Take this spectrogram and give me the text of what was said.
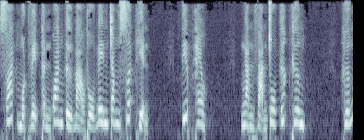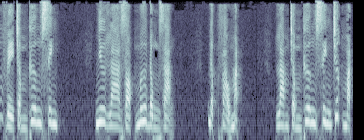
Xoát một vệt thần quang từ bảo thủ bên trong xuất hiện. Tiếp theo. Ngàn vạn chu tước thương. Hướng về trầm thương sinh. Như là giọt mưa đồng dạng. Đập vào mặt. Làm trầm thương sinh trước mặt.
